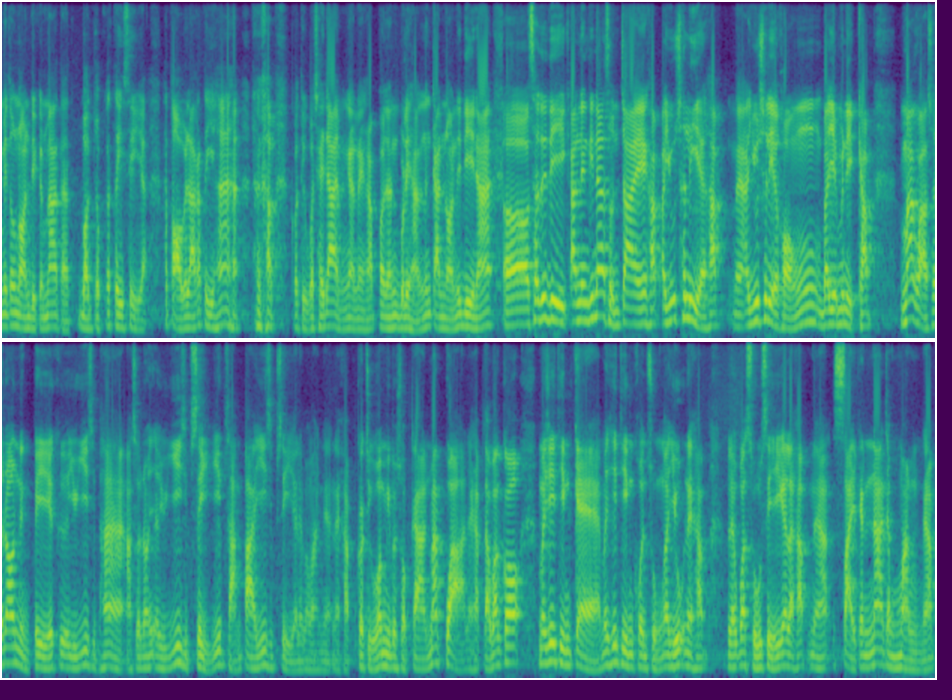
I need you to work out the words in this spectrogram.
ไม่ต้องนอนดึกกันมากแต่บอลจบก็ตีสี่อะถ้าต่อเวลาก็ตีห้านะครับก็ถือว่าใช้ได้เหมือนกันนะครับเพราะฉะนั้นบริหารเรื่องการนอนได้ดีนะสถิติอีกอันหนึงที่น่าสนใจครับอายุเฉลี่ยครับอายุเฉลี่ยของไบเยอมินิกครับ มากกว่าอาร์เซนอล1ปีก็คืออายุ 25อาร์เซนอลอายุ 24 23ปลาย24 อะไรประมาณเนี้ยนะครับก็ถือว่ามีประสบการณ์มากกว่านะครับแต่ว่าก็ไม่ใช่ทีมแก่ไม่ใช่ทีมคนสูงอายุนะครับเรียกว่าสูสีกันแหละครับนะฮะใส่กันน่าจะมันนะครับ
